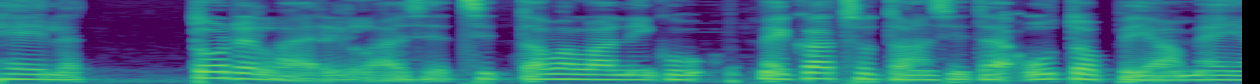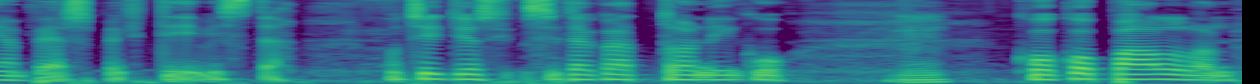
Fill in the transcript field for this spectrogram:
heille todella erilaisia. Sitten tavallaan niin kuin me katsotaan sitä utopiaa meidän perspektiivistä, mutta sitten jos sitä katsoo niin kuin mm. koko pallon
